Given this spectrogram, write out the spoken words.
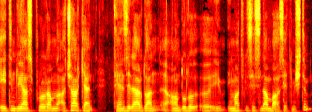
Eğitim Dünyası programını açarken Tenzil Erdoğan e, Anadolu e, İmam Hatip Lisesi'nden bahsetmiştim.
